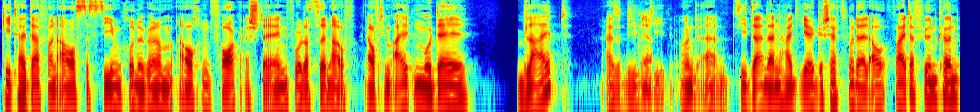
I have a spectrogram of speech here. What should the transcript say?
geht halt davon aus, dass die im Grunde genommen auch einen Fork erstellen, wo das dann auf, auf dem alten Modell bleibt. Also die, ja. die und äh, die dann dann halt ihr Geschäftsmodell auch weiterführen können.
